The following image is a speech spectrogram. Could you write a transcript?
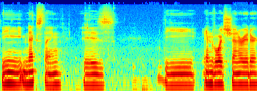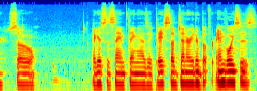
the next thing is the invoice generator. So I guess the same thing as a pay stub generator, but for invoices,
